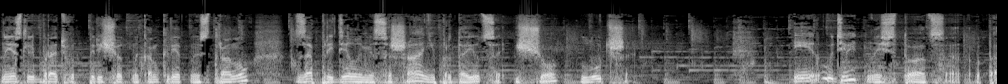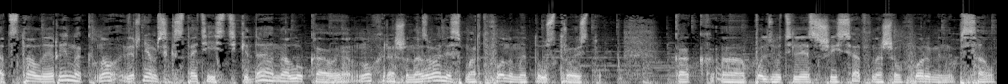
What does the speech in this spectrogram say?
Но если брать вот пересчет на конкретную страну, за пределами США они продаются еще лучше. И удивительная ситуация. Вот отсталый рынок, но вернемся к статистике. Да, она лукавая. Ну хорошо, назвали смартфоном это устройство. Как э, пользователь S60 в нашем форуме написал,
